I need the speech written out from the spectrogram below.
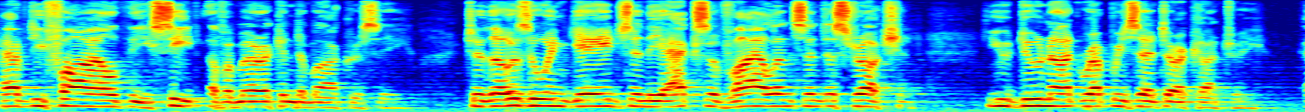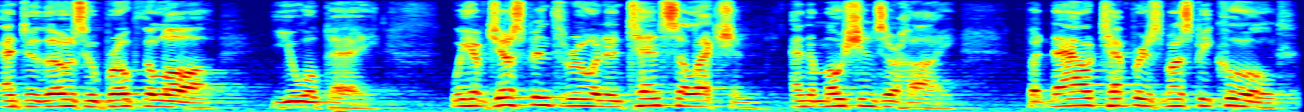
have defiled the seat of American democracy. To those who engaged in the acts of violence and destruction, you do not represent our country. And to those who broke the law, you will pay. We have just been through an intense election and emotions are high. But now tempers must be cooled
